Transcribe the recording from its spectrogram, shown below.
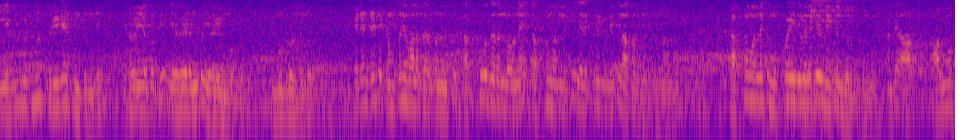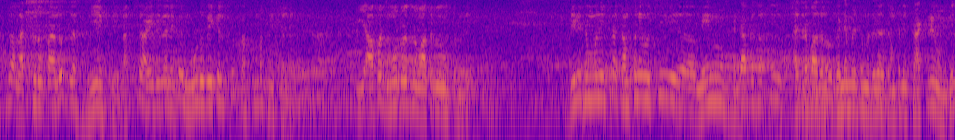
ఈ ఎగ్జిబిషన్ త్రీ డేస్ ఉంటుంది. ఇరవై ఒకటి ఇరవై రెండు ఇరవై మూడు. మూడు రోజులు. ఇక్కడ ఏంటంటే కంపెనీ వాళ్ళ తరపు నుంచి తక్కువ ధరలోనే కస్టమర్లకి ఎలక్ట్రిక్ వెహికల్ ఆఫర్ చేస్తున్నాము. కస్టమర్లకి ముప్పై ఐదు వేలకే వెహికల్ దొరుకుతుంది. అంటే ఆల్మోస్ట్గా లక్ష రూపాయలు ప్లస్ జిఎస్టీ లక్ష ఐదు వేలకే మూడు వెహికల్స్ కస్టమర్ తీసుకెళ్ళారు ఈ ఆఫర్ మూడు రోజులు మాత్రమే ఉంటుంది. దీనికి సంబంధించిన కంపెనీ వచ్చి మెయిన్ హెడ్ ఆఫీస్ వచ్చి హైదరాబాద్లో గండిమేశ్వర దగ్గర కంపెనీ ఫ్యాక్టరీ ఉంది.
